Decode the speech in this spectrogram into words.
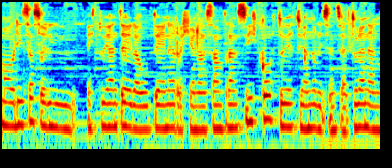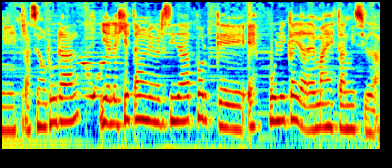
llamo Brisa, soy estudiante de la UTN Regional San Francisco, estoy estudiando licenciatura en Administración Rural y elegí esta universidad porque es pública y además está en mi ciudad.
